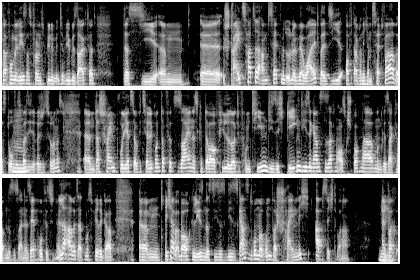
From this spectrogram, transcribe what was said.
davon gelesen, dass Florence Pugh im Interview gesagt hat, dass sie ähm, äh, Streits hatte am Set mit Olivia Wilde, weil sie oft einfach nicht am Set war, was doof ist, weil sie die Regisseurin ist. Ähm, das scheint wohl jetzt der offizielle Grund dafür zu sein. Es gibt aber auch viele Leute vom Team, die sich gegen diese ganzen Sachen ausgesprochen haben und gesagt haben, dass es eine sehr professionelle Arbeitsatmosphäre gab. Ähm, ich habe aber auch gelesen, dass dieses, dieses ganze Drumherum wahrscheinlich Absicht war. Einfach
